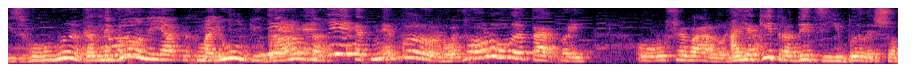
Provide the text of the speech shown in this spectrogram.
Із голови. Там не було ніяких малюнків, правда? Ні, не було, з голови такої ушивалося. А які традиції були? Що,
